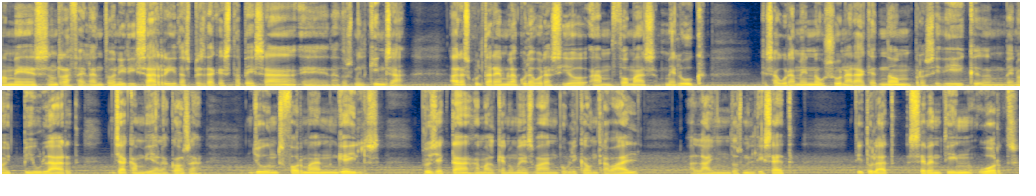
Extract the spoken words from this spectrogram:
amb més Rafael Antoni Irisarri després d'aquesta peça eh, de 2015. Ara escoltarem la col·laboració amb Thomas Meluk, que segurament no us sonarà aquest nom, però si dic Benoit Piulard ja canvia la cosa. Junts formen Gales, projecte amb el que només van publicar un treball l'any 2017, titulat Seventeen Words.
